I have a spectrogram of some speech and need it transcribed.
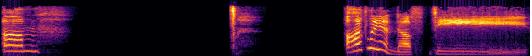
Um, oddly enough, the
